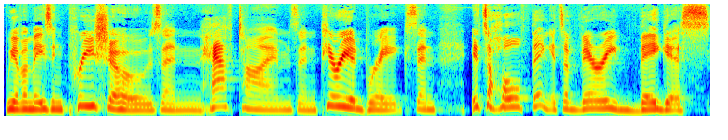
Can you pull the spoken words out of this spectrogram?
We have amazing pre-shows and half times and period breaks, and it's a whole thing. It's a very Vegas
